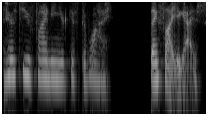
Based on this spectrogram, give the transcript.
here's to you finding your gift of why. Thanks a lot, you guys.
